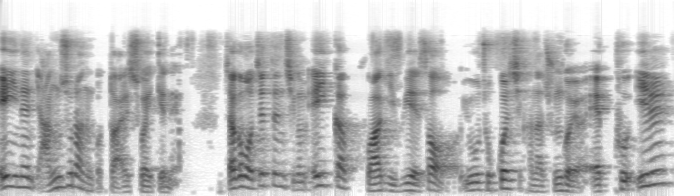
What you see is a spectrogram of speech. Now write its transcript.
a는 양수라는 것도 알 수가 있겠네요. 자 그럼 어쨌든 지금 a 값 구하기 위해서 요 조건식 하나 준 거예요. f1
